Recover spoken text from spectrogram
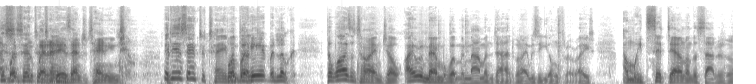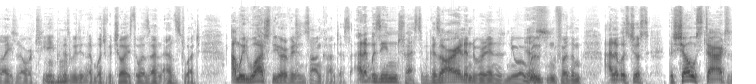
This well, is well, it is entertaining. It is But, entertainment. but here, but look, there was a time, Joe. I remember with my mum and dad when I was a young fella, right? And we'd sit down on the Saturday night in RTE Mm-hmm. because we didn't have much of a choice. There wasn't anything else to watch, and we'd watch the Eurovision Song Contest, and it was interesting because Ireland were in it, and you were Yes. rooting for them, and it was just the show started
